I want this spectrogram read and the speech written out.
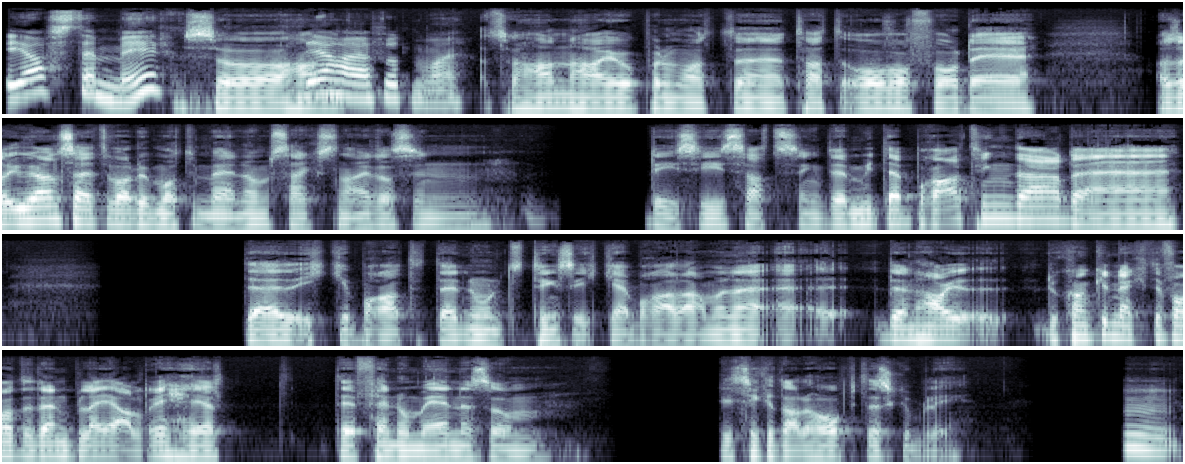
Ja, stemmer. Så Det har jeg fått med meg. så han har jo på en måte tatt over for det Altså Uansett hva du måtte mene om Zack Snyder sin DC-satsing, det, det er bra ting der. Det er det er ikke bra. Det er noen ting som ikke er bra der. Men eh, eh, den har, du kan ikke nekte for at den ble aldri helt det fenomenet som de sikkert hadde håpet det skulle bli. Mm.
